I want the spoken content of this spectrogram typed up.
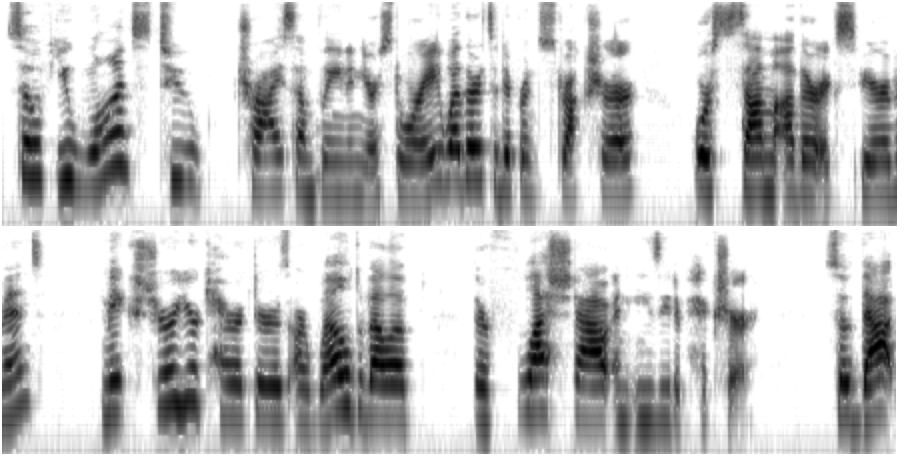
So if you want to try something in your story, whether it's a different structure or some other experiment, make sure your characters are well developed, they're fleshed out and easy to picture. So that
